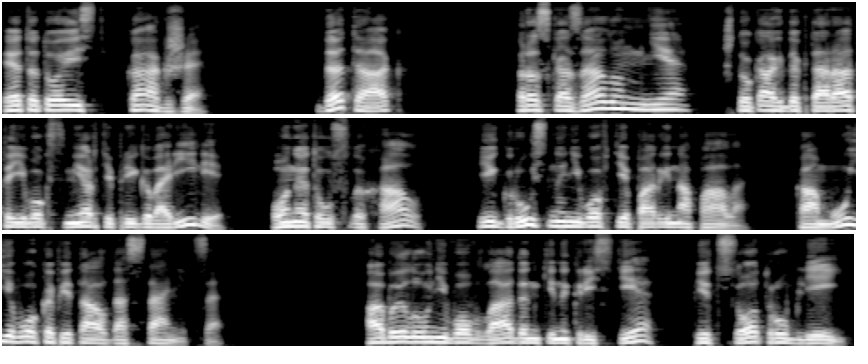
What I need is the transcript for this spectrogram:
Это то есть как же? Да так. Рассказал он мне, что как доктора-то его к смерти приговорили, он это услыхал, и грусть на него в те поры напала. Кому его капитал достанется? А было у него в ладанке на кресте 500 рублей.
